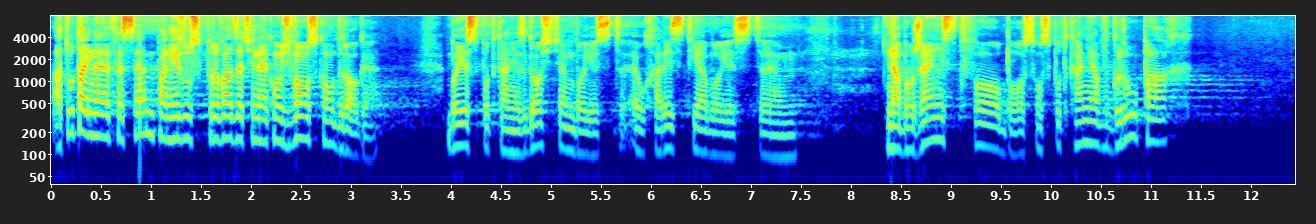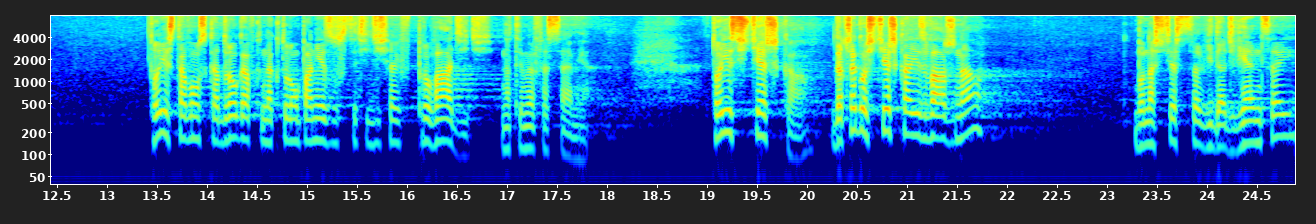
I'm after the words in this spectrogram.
A tutaj na FSM Pan Jezus wprowadza Cię na jakąś wąską drogę bo jest spotkanie z gościem, bo jest Eucharystia, bo jest nabożeństwo, bo są spotkania w grupach. To jest ta wąska droga, na którą Pan Jezus chce Ci dzisiaj wprowadzić na tym FSM-ie. To jest ścieżka. Dlaczego ścieżka jest ważna? Bo na ścieżce widać więcej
